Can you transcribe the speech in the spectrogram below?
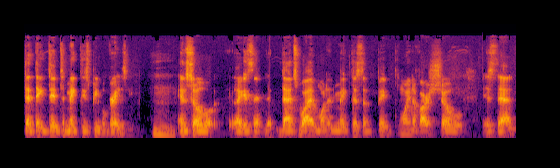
that they did to make these people crazy Mhm. and so like i said that's why i wanted to make this a big point of our show is that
